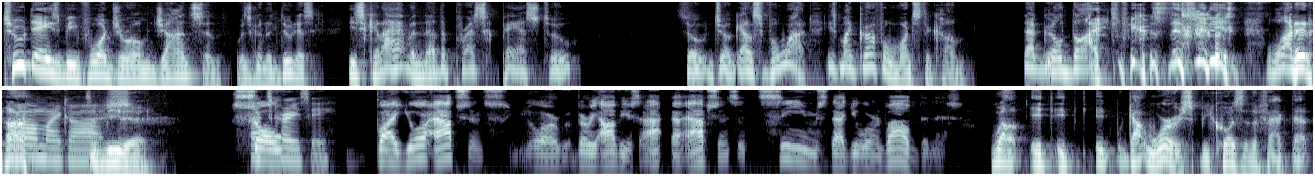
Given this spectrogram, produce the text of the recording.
two days before Jerome Johnson was going to do this, he said, Can I have another press pass too? So Joe Gallo said, For what? He said, My girlfriend wants to come. That girl died because this idiot wanted her Oh my gosh. to be there. So That's crazy. By your absence, your very obvious a- uh, absence, it seems that you were involved in this. Well, it, it, it got worse because of the fact that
